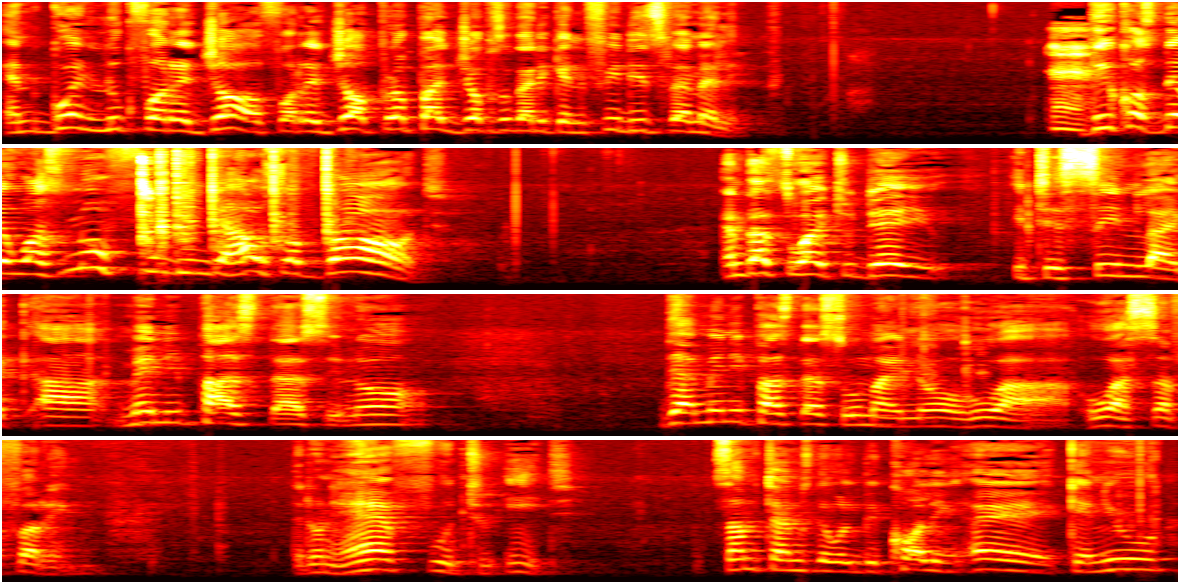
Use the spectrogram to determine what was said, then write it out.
and go and look for a job, for a job, proper job, so that he can feed his family. Because there was no food in the house of God. And that's why today it is seen like uh, many pastors, you know, there are many pastors whom I know who are, who are suffering. They don't have food to eat. Sometimes they will be calling, hey, can you,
